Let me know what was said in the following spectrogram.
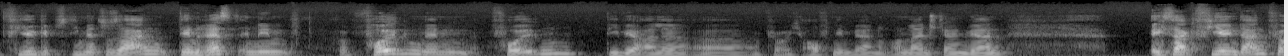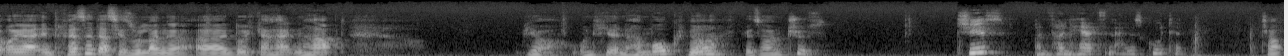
viel gibt es nicht mehr zu sagen. Den Rest in den folgenden Folgen, die wir alle äh, für euch aufnehmen werden und online stellen werden, ich sage vielen Dank für euer Interesse, dass ihr so lange äh, durchgehalten habt. Ja, und hier in Hamburg, ne, wir sagen Tschüss. Tschüss und von Herzen alles Gute. Ciao.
